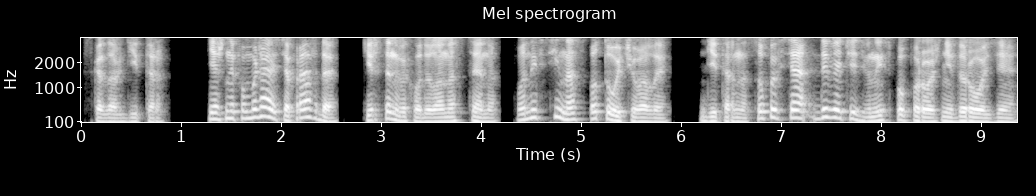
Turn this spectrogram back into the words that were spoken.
сказав Дітер. Я ж не помиляюся, правда? Кірстен виходила на сцену. Вони всі нас оточували. Дітер насупився, дивлячись вниз по порожній дорозі.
